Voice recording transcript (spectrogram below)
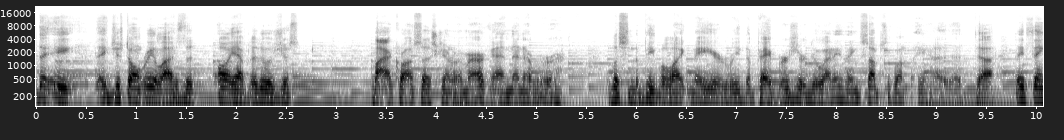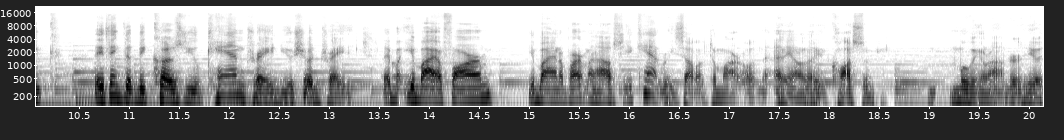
they, they just don't realize that all you have to do is just buy a cross section of America and then never listen to people like me or read the papers or do anything subsequently. Uh, uh, they think they think that because you can trade, you should trade. They, you buy a farm, you buy an apartment house, you can't resell it tomorrow, and, you know the cost of moving around. Or you,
